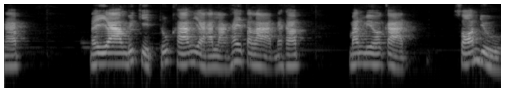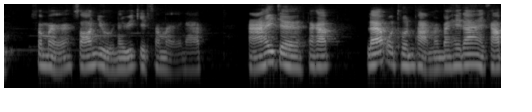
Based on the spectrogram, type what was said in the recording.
นะครับ ในยามวิกฤตทุกครั้งอย่าหันหลังให้ตลาดนะครับ มันมีโอกาสซ้อนอยู่เสมอซ้อนอยู่ในวิกฤตเสมอนะครับ หาให้เจอนะครับ แล้วอดทนผ่านมันไปให้ได้ครับ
